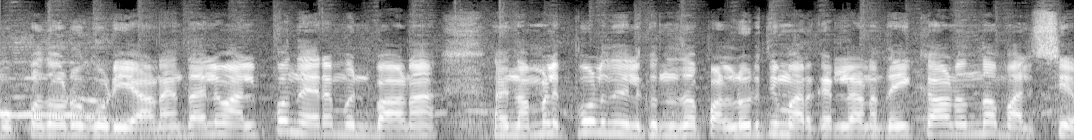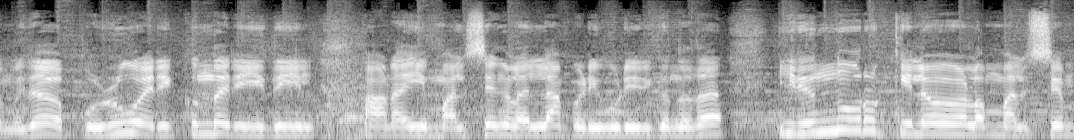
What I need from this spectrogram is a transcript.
മുപ്പതോടു കൂടിയാണ്. എന്തായാലും അല്പനേരം മുൻപാണ് നമ്മളിപ്പോൾ നിൽക്കുന്നത് പള്ളുരുത്തി മാർക്കറ്റിലാണ്. ഈ കാണുന്ന മത്സ്യം ഇത് പുഴുവരിക്കുന്ന രീതിയിൽ ആണ് ഈ മത്സ്യങ്ങളെല്ലാം പിടികൂടിയിരിക്കുന്നത്. ഇരുന്നൂറ് കിലോയോളം മത്സ്യം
